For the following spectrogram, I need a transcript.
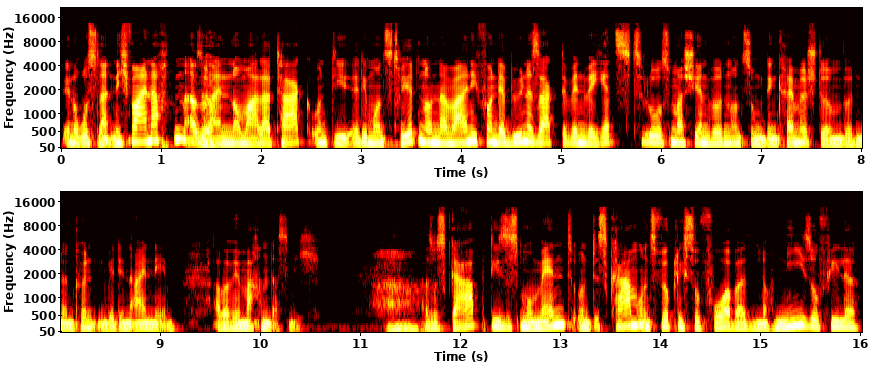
In Russland nicht Weihnachten, also ja. ein normaler Tag. Und die demonstrierten und Nawalny von der Bühne sagte, wenn wir jetzt losmarschieren würden und zum den Kreml stürmen würden, dann könnten wir den einnehmen. Aber wir machen das nicht. Also es gab dieses Moment und es kam uns wirklich so vor, weil noch nie so viele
